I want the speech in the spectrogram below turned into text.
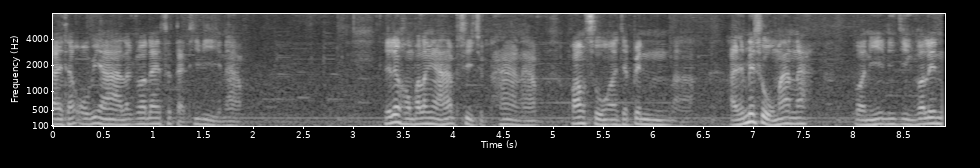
ได้ทั้ง OVR แล้วก็ได้สเตตที่ดีนะครับ ในเรื่องของพลังงานครับ 4.5 นะครับ ความสูงอาจจะเป็นอาจจะไม่สูงมากนะ ตัวนี้จริงๆก็เล่น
